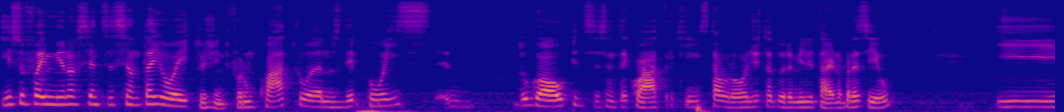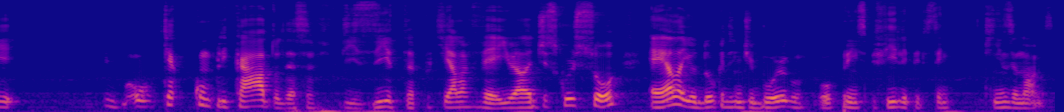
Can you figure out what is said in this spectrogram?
Isso foi em 1968, gente. Foram quatro anos depois do golpe de 64 que instaurou a ditadura militar no Brasil. E o que é complicado dessa visita, porque ela veio, ela discursou, ela e o Duque de Edimburgo, o príncipe Philip, eles têm 15 nomes.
